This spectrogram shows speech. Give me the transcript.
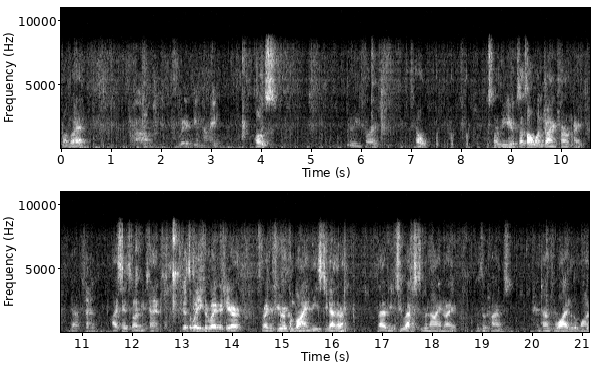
Come on, go ahead. Um, would it be nine? Close? Maybe five. Nope. It's gonna be, because that's all one giant term, right? Yeah. Ten. I say it's gonna be ten. Because the way you could write it here, right, if you were to combine these together, that'd be two x to the nine, right? Is the times? And times y to the one.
